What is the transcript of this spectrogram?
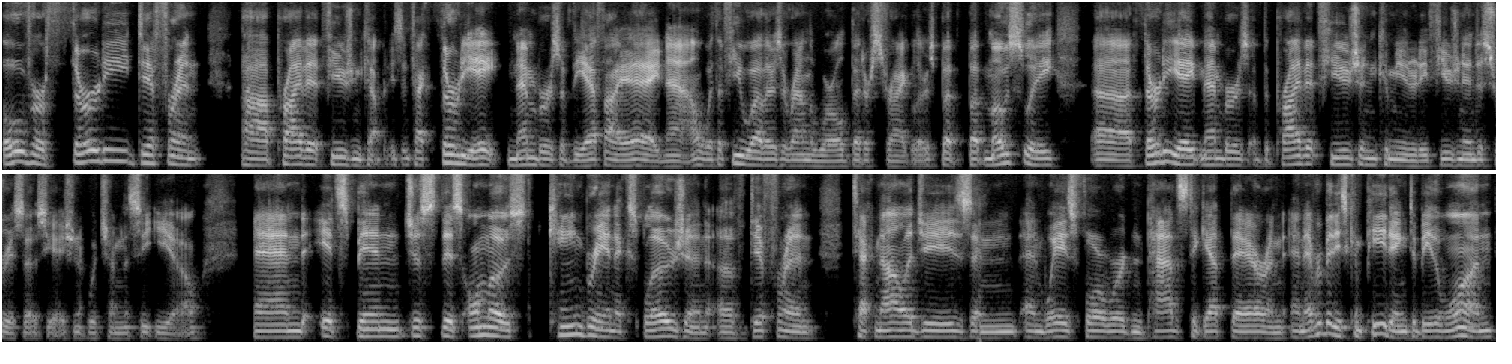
over 30 different uh, private fusion companies. In fact, 38 members of the FIA now, with a few others around the world that are stragglers, but but mostly uh, 38 members of the private fusion community, Fusion Industry Association, of which I'm the CEO, and it's been just this almost cambrian explosion of different technologies and and ways forward and paths to get there. And and everybody's competing to be the one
